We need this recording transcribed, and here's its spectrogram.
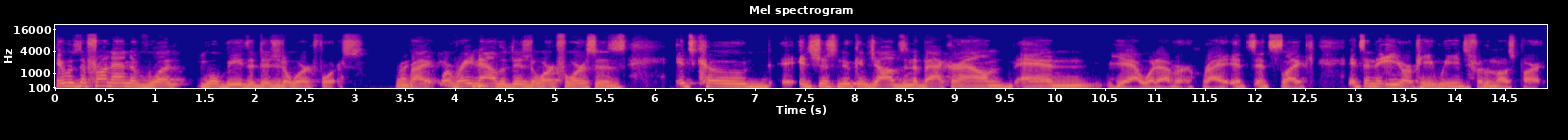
it was the front end of what will be the digital workforce right, right? where right now the digital workforce is it's code it's just nuking jobs in the background and yeah whatever right? It's it's like it's in the erp weeds for the most part.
